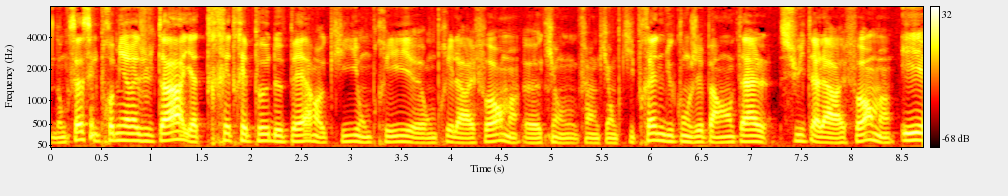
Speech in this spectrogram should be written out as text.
Donc ça c'est le premier résultat. Il y a très très peu de pères qui ont pris euh, ont pris la réforme, euh, qui ont enfin qui ont qui prennent du congé parental suite à la réforme et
